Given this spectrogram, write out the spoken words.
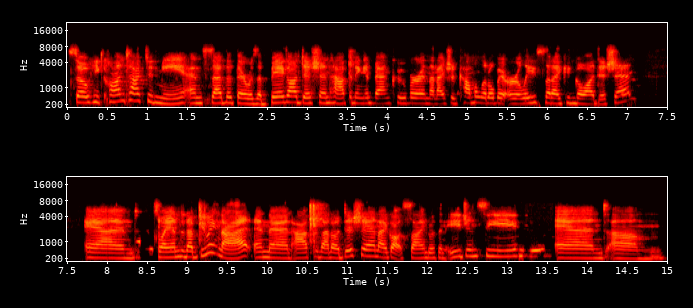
So he contacted me and said that there was a big audition happening in Vancouver and that I should come a little bit early so that I can go audition. And so I ended up doing that. And then after that audition, I got signed with an agency. And um,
